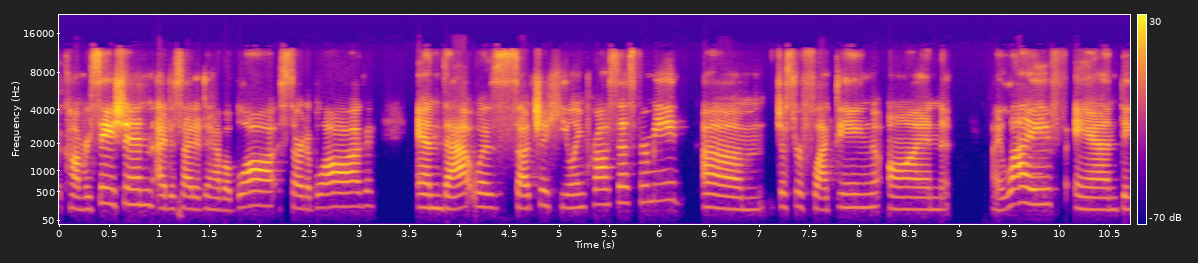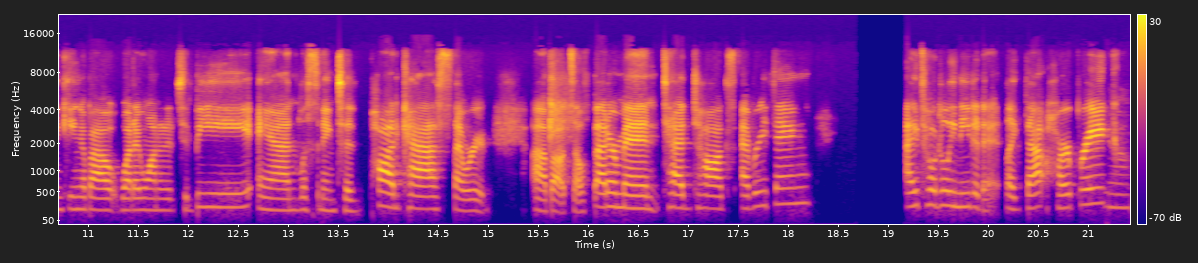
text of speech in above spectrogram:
a conversation. I decided to have a blog, start a blog. And that was such a healing process for me. Um, just reflecting on my life and thinking about what I wanted it to be and listening to podcasts that were about self betterment, TED Talks, everything. I totally needed it. Like that heartbreak yeah.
